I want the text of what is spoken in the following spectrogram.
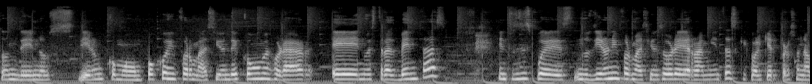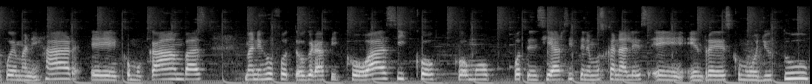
donde nos dieron como un poco de información de cómo mejorar nuestras ventas. Entonces pues nos dieron información sobre herramientas que cualquier persona puede manejar, como Canvas, manejo fotográfico básico, cómo potenciar si tenemos canales eh, en redes como YouTube.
